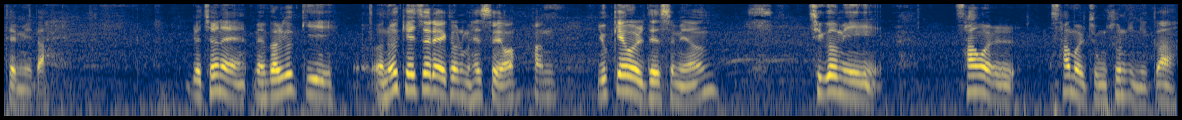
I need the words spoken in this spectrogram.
됩니다. 그 전에 맨발 걷기 어느 계절에 그럼 했어요? 한 6개월 됐으면 지금이 4월 3월 중순이니까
